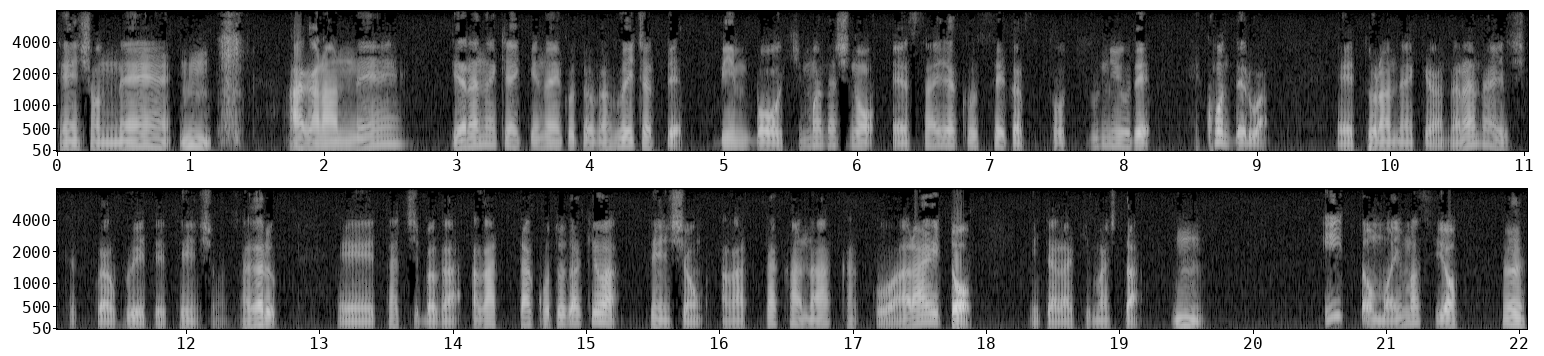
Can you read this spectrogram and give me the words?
テンションね、うん。上がらんね。やらなきゃいけないことが増えちゃって、貧乏、暇なしの、え、最悪生活突入で凹んでるわ。え、取らなきゃならない資格が増えてテンション下がる。えー、立場が上がったことだけはテンション上がったかな？かっこ笑いといただきました。うん。いいと思いますよ。うん。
